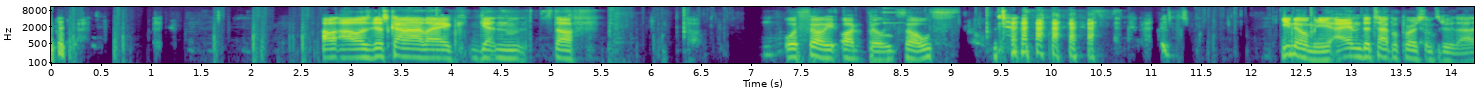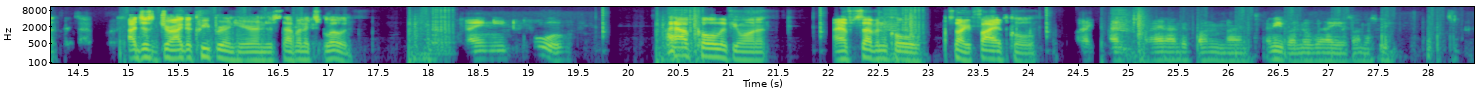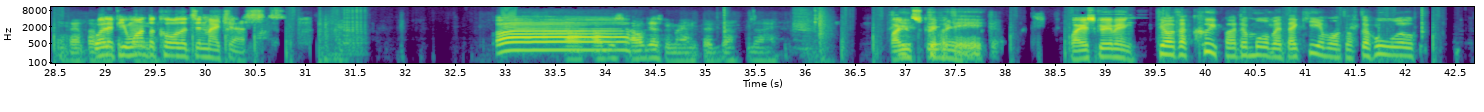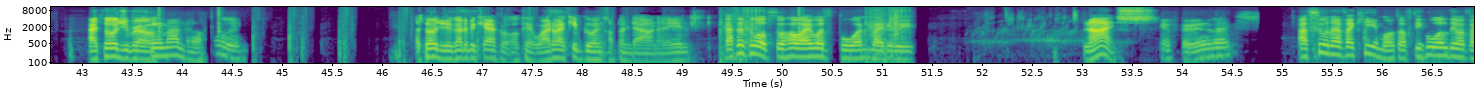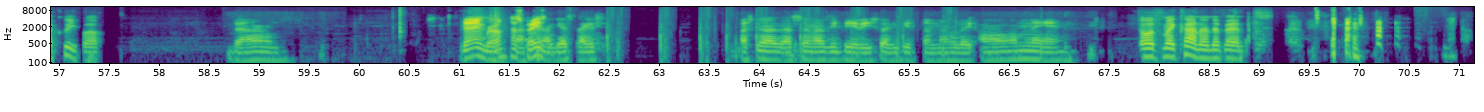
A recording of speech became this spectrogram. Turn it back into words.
I, I was just kind of like getting stuff. Oh, sorry, unbuilt house. you know me. I am the type of person to do that. I just drag a creeper in here and just have it explode. I need coal. I have coal if you want it. I have seven coal. Sorry, five coal. I can't find on the fun mine. I don't even know where it is, honestly. If Well, if you want the the coal, it's in my chest. Oh, I'll, I'll just, I'll just mine it, bro. Die. Why are you screaming? Why are you screaming? there was a creeper the moment I came out of the hole. I told you, bro. Came out though. Holy. I told you, you gotta be careful. Okay, why do I keep going up and down? I need. That is also how I was born, by the way. Nice. Yeah, for real, like? As soon as I came out of the hole, there was a creeper. Damn. Dang, bro. That's I- crazy. I guess like as soon as, as soon as the baby started to come, I was like, oh man. That was my canon event.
